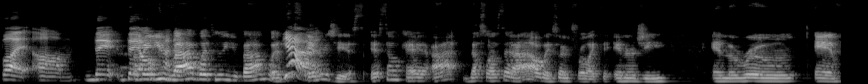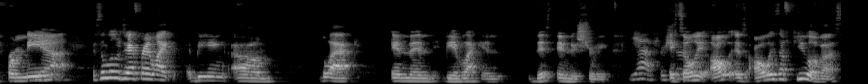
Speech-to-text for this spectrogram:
but um, they they I all mean, you kind vibe with who you vibe with. Yeah. It's energy. It's, it's okay. I that's what I said. I always search for like the energy in the room, and for me, yeah it's a little different. Like being um black and then being black in this industry. yeah for sure It's only all. It's always a few of us.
